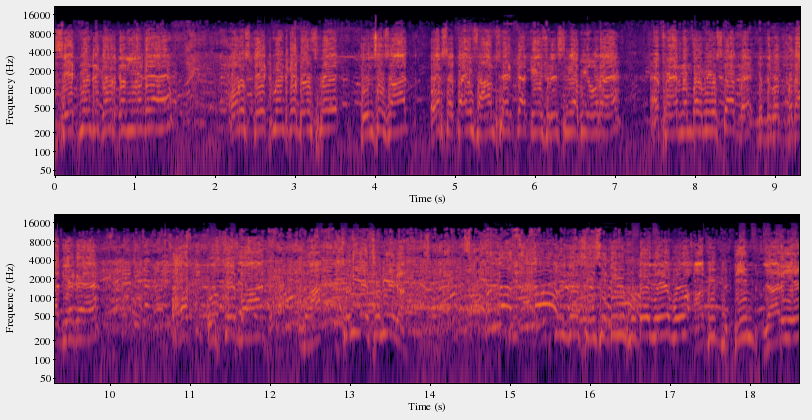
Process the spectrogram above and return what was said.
स्टेटमेंट रिकॉर्ड कर लिया गया है और उस स्टेटमेंट के बेस पे 307 और सत्ताईस आम सेट का केस रजिस्टर अभी हो रहा है। एफआईआर नंबर भी उसका बता दिया गया है। और उसके बाद सुनिए, सुनिएगा। जो सीसीटीवी फुटेज है, वो अभी टीम जा रही है।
